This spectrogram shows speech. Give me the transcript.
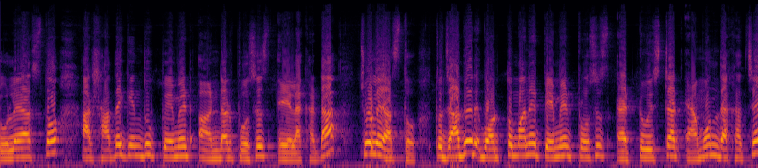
চলে আসতো, আর সাথে কিন্তু পেমেন্ট আন্ডার প্রসেস এই লেখাটা চলে আসতো। তো যাদের বর্তমানে payment process yet to start এমন দেখাচ্ছে,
